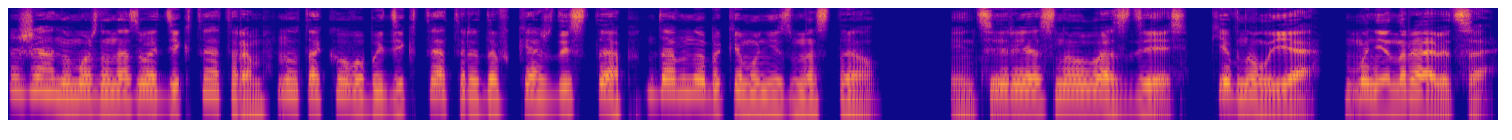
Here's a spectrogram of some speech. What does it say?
Жанну можно назвать диктатором, но такого бы диктатора да в каждый стаб, давно бы коммунизм настал. «Интересно у вас здесь», — кивнул я. «Мне нравится».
